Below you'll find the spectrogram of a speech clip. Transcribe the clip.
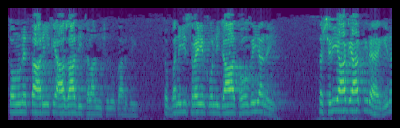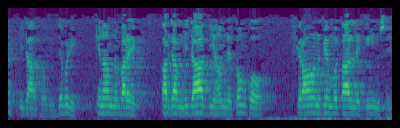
تو انہوں نے تاریخ آزادی چلانی شروع کر دی۔ تو بنی اسرائیل کو نجات ہو گئی یا نہیں؟ تشریح آگے آتی رہے گی نا، نجات ہو گئی۔ دیکھو جی انعام نمبر ایک۔ اور جب نجات دی ہم نے تم کو فرعون کے متعلقین سے،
